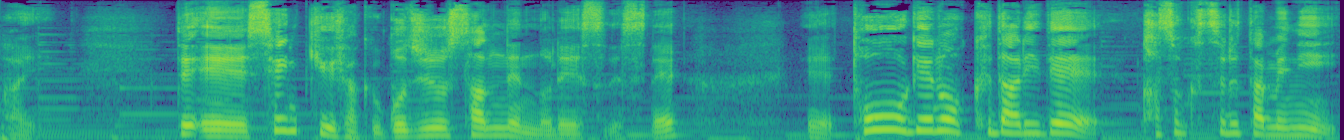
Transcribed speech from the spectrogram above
はい。で、えー、1953年のレースですね。え、峠の下りで加速するために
